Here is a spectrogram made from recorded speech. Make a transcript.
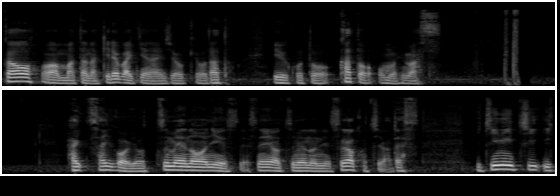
果を待たなければいけない状況だということかと思います。はい、最後4つ目のニュースですね。4つ目のニュースがこちらです。1日1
